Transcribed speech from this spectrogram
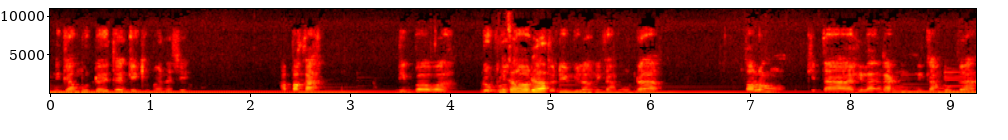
Nikah muda itu yang kayak gimana sih? Apakah di bawah 20 Nikah tahun muda. itu dibilang nikah muda? Tolong kita hilangkan nikah muda.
